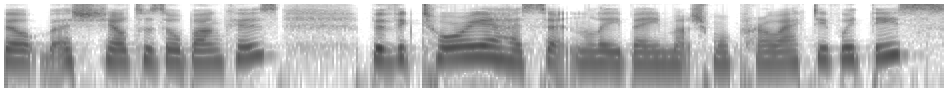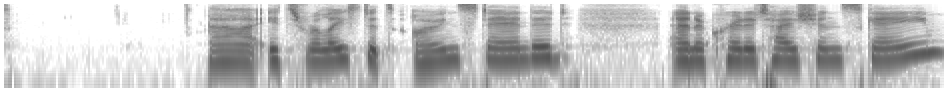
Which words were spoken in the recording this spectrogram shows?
uh, shelters or bunkers, but Victoria has certainly been much more proactive with this. Uh, it's released its own standard and accreditation scheme.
